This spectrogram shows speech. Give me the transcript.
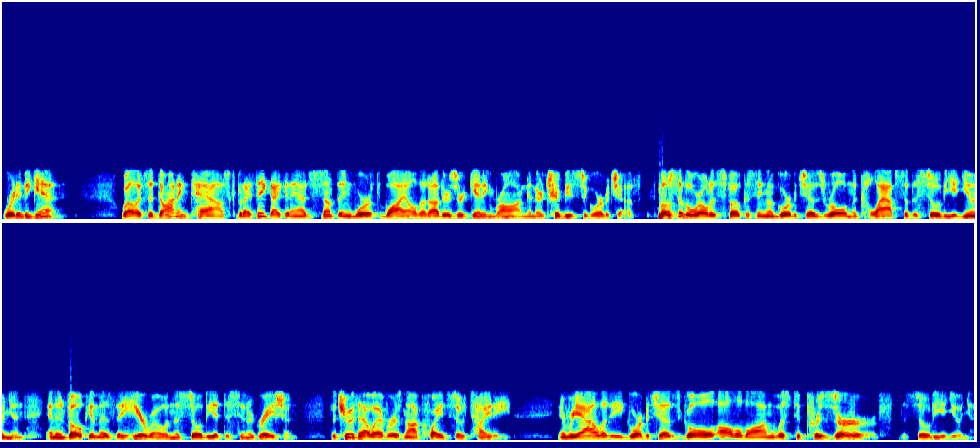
Where to begin? Well, it's a daunting task, but I think I can add something worthwhile that others are getting wrong in their tributes to Gorbachev. Most of the world is focusing on Gorbachev's role in the collapse of the Soviet Union and invoke him as the hero in the Soviet disintegration. The truth, however, is not quite so tidy. In reality, Gorbachev's goal all along was to preserve the Soviet Union.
